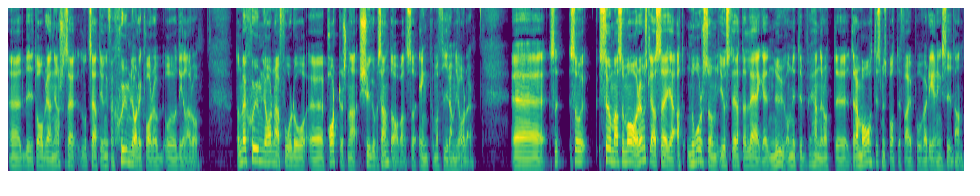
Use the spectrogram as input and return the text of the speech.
Eh, det blir lite avbränningar, så låt säga att det är ungefär 7 miljarder kvar att, att dela. Då. De där 7 miljarderna får då eh, partnersna 20 procent av, alltså 1,4 miljarder. Eh, så, så summa summarum skulle jag säga att Norsom just i detta läge nu, om det inte händer något eh, dramatiskt med Spotify på värderingssidan,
